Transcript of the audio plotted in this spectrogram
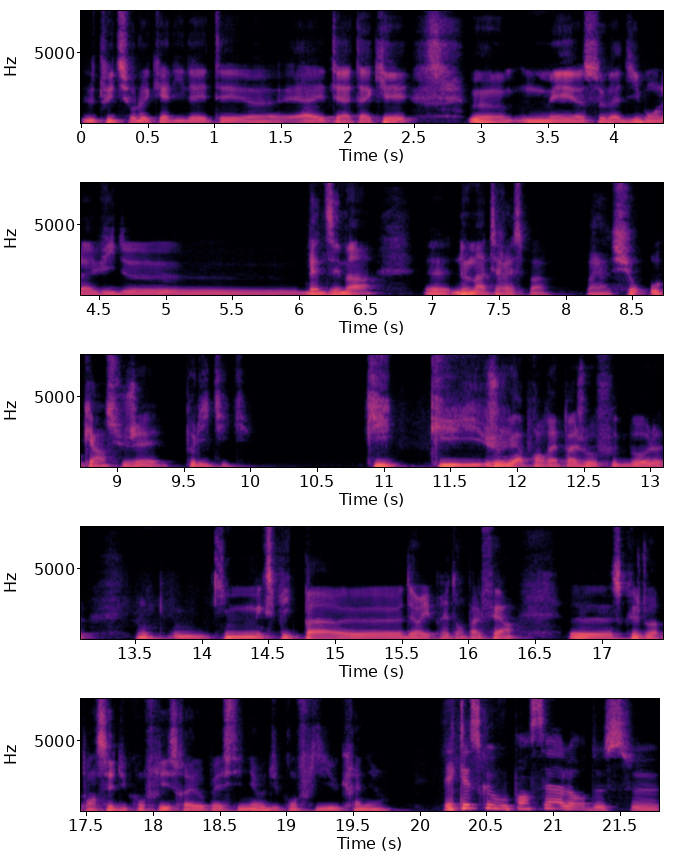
le, tweet sur lequel il a été a été attaqué. mais cela dit, bon, l'avis de Benzema ne m'intéresse pas sur aucun sujet politique. Qui, qui, je lui apprendrai pas à jouer au football, donc, qui m'explique pas, euh, d'ailleurs il prétend pas le faire, euh, ce que je dois penser du conflit israélo-palestinien ou du conflit ukrainien. Et qu'est-ce que vous pensez alors de ce,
